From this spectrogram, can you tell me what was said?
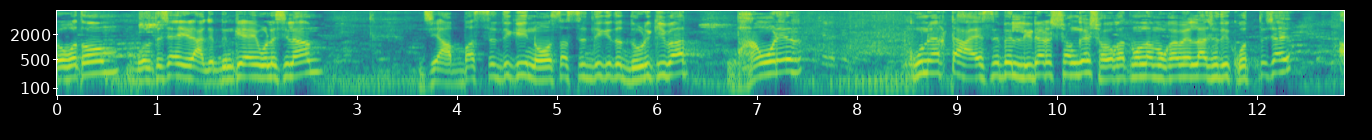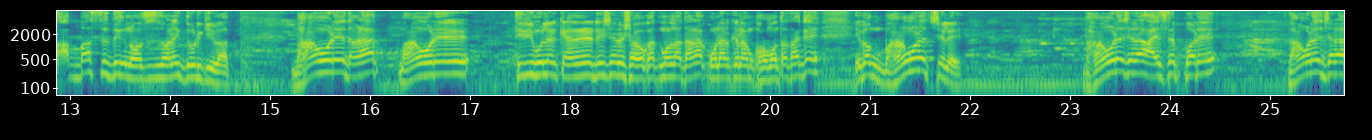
প্রথম বলতে চাই, এর আগের দিনকে আমি বলেছিলাম যে আব্বাস সিদ্দিকি নওসাদ সিদ্দিকি তো দূর কি বাদ ভাঙড়ের কোনো একটা আইএসএফের লিডারের সঙ্গে শওকাত মোল্লা মোকাবেলা যদি করতে চায় আব্বাস সিদ্দিকি নওসাদ সিদ্দিকি অনেক দূর কি বাদ ভাঙড়ে দাঁড়াক, ভাঙড়ে তৃণমূলের ক্যান্ডিডেট হিসেবে শওকাত মোল্লা দাঁড়াক, ওনার নাম ক্ষমতা থাকে এবং ভাঙড়ের ছেলে ভাঙড়ে যারা আইএসএফ করে ভাঙড়ের যারা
